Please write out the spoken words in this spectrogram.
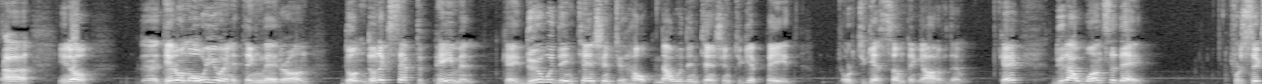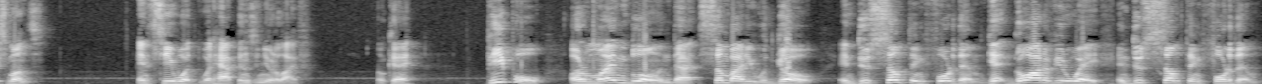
uh, you know, uh, they don't owe you anything later on. Don't don't accept the payment. Okay, do it with the intention to help, not with the intention to get paid or to get something out of them. Okay, do that once a day for six months and see what what happens in your life. Okay, people are mind blown that somebody would go and do something for them. Get go out of your way and do something for them.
